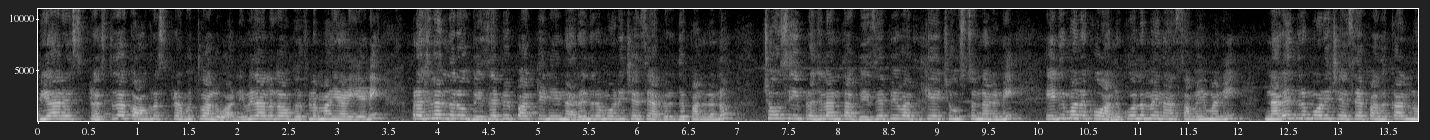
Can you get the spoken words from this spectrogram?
బీఆర్ఎస్ ప్రస్తుత కాంగ్రెస్ ప్రభుత్వాలు అన్ని విధాలుగా విఫలమయ్యాయని ప్రజలందరూ బీజేపీ పార్టీని నరేంద్ర మోడీ చేసే అభివృద్ధి పనులను చూసి ప్రజలంతా బీజేపీ వైపుకే చూస్తున్నారని ఇది మనకు అనుకూలమైన సమయమని నరేంద్ర మోడీ చేసే పథకాలను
